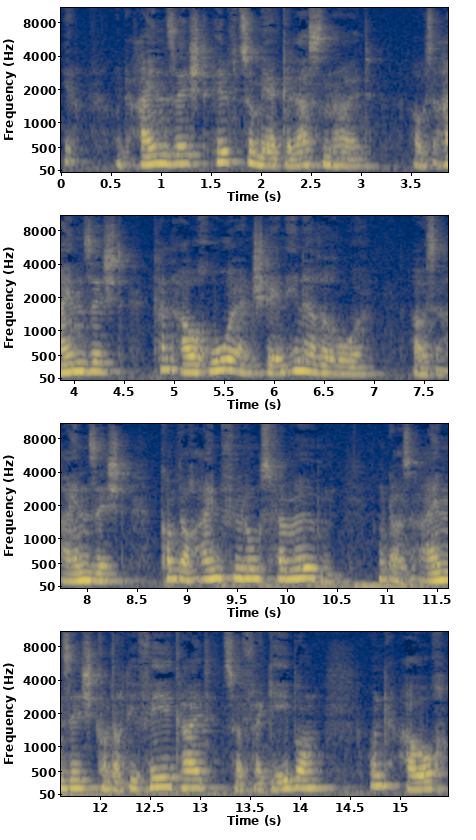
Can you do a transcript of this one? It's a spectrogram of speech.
Ja, und Einsicht hilft zu mehr Gelassenheit. Aus Einsicht kann auch Ruhe entstehen, innere Ruhe. Aus Einsicht kommt auch Einfühlungsvermögen. Und aus Einsicht kommt auch die Fähigkeit zur Vergebung und auch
